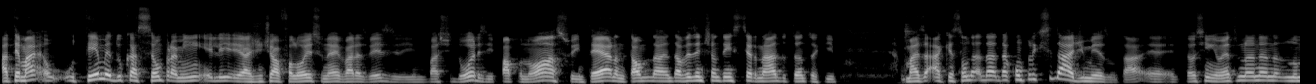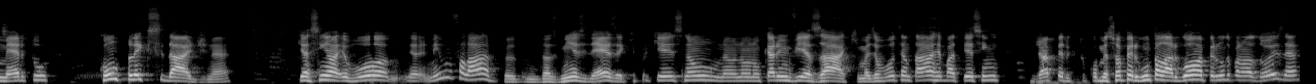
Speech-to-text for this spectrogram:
A tema, o tema educação, para mim, ele, a gente já falou isso, né, várias vezes, em bastidores, e papo nosso, interno e tal, talvez a gente não tenha externado tanto aqui. Mas a questão da, da, da complexidade mesmo, tá? É, então, assim, eu entro na, na, no mérito complexidade, né? Que assim, ó, eu vou. Eu nem vou falar das minhas ideias aqui, porque senão não, não, não quero enviesar aqui, mas eu vou tentar rebater assim. Já tu começou a pergunta, largou uma pergunta para nós dois, né?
